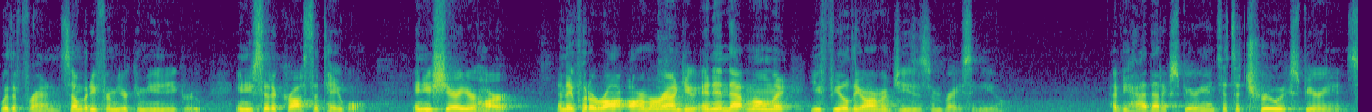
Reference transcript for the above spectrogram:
with a friend, somebody from your community group, and you sit across the table and you share your heart, and they put an arm around you, and in that moment, you feel the arm of Jesus embracing you. Have you had that experience? It's a true experience.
